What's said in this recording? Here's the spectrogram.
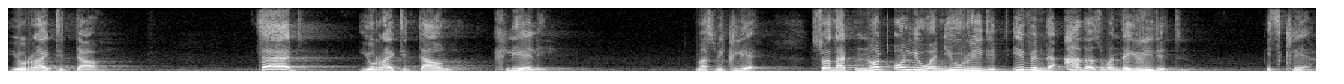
you write it down. Third, you write it down clearly. It must be clear. So that not only when you read it, even the others, when they read it, it's clear.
